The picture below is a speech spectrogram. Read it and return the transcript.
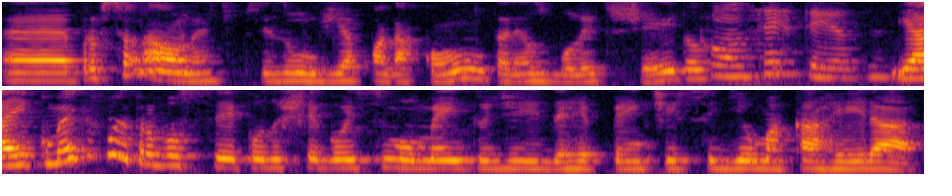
é, profissional, né? A gente precisa um dia pagar conta, né? Os boletos chegam. Com certeza. E aí, como é que foi para você quando chegou esse momento de, de repente, seguir uma carreira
